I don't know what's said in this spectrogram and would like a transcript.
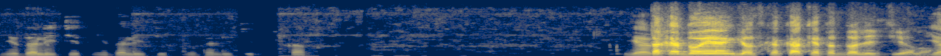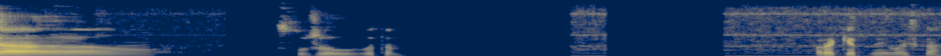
Не долетит, не долетит, не долетит никак. Я, Так а до Энгельска как это долетело? я служил в этом ракетные войска.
